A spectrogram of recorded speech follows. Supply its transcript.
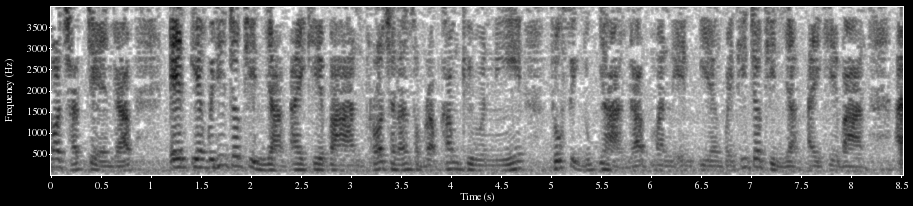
ก็ชัดเจนครับเอ็นเอียงไปที่เจ้าถิ่นอย่างไอเคบานเพราะฉะนั้นสำหรับค่ำคืนวันนี้ทุกสิ่งทุกอย่างครับมันเอ็นเอียงไปที่เจ้าถิ่นอย่างไอเคบานไอ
